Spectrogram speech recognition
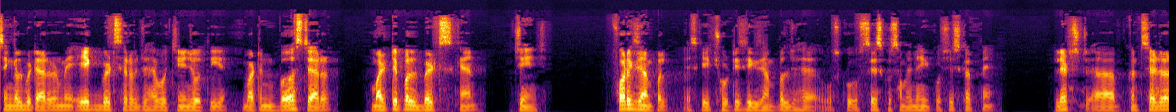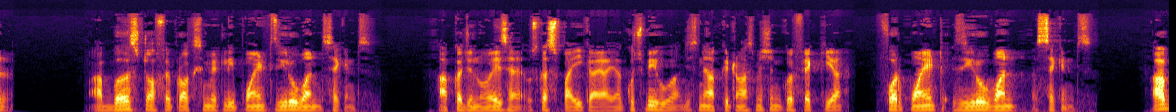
single bit error میں ایک بٹ صرف جو ہے وہ چینج ہوتی ہے but in burst error multiple bits can change for example اس کی ایک چھوٹی سی ایگزامپل جو ہے اس کو اس سے اس کو سمجھنے کی کوشش کرتے ہیں let's consider burst of approximately point zero one seconds آپ کا جو نوائز ہے اس کا اسپائک آیا یا کچھ بھی ہوا جس نے آپ کی ٹرانسمیشن کو افیکٹ کیا for point zero one seconds اب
